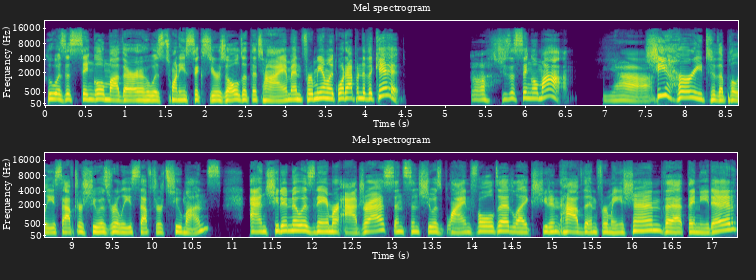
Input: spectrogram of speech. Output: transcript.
who was a single mother who was 26 years old at the time. And for me, I'm like, what happened to the kid? Ugh, She's a single mom. yeah. She hurried to the police after she was released after two months and she didn't know his name or address. And since she was blindfolded, like she didn't have the information that they needed,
